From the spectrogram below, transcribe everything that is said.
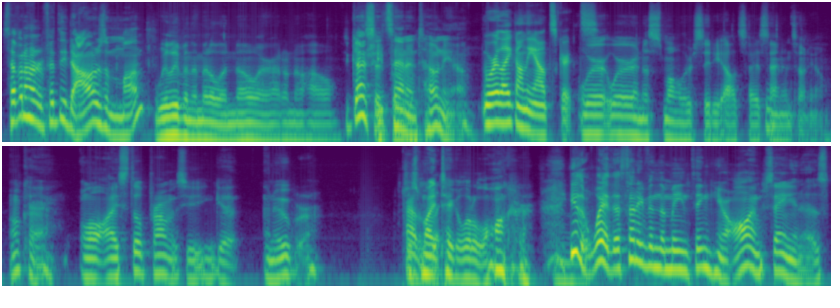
Seven hundred fifty dollars a month. we live in the middle of nowhere. I don't know how. You guys said cheaper- San Antonio. We're like on the outskirts. We're we're in a smaller city outside San Antonio. Okay. Well, I still promise you, you can get an Uber. Just might take a little longer. Either way, that's not even the main thing here. All I'm saying is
